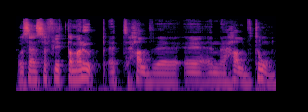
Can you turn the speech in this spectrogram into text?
och sen så flyttar man upp ett halv, eh, en halvton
